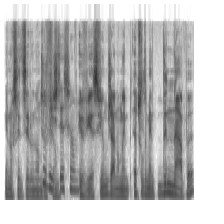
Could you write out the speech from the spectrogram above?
Eu não sei dizer o nome Tu do viste filme. esse filme? Eu vi esse filme, já não lembro absolutamente de nada.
